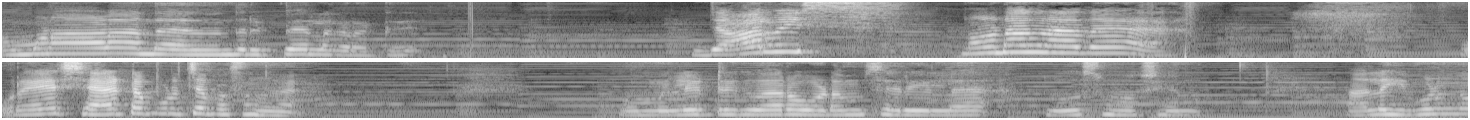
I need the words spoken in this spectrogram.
ரொம்ப நாளாக அந்த இது வந்து ரிப்பேரில் கிடக்கு. ஜார்விஸ் நோண்டாத ஒரே சேட்டை பிடிச்ச பசங்க. மிலிட்ரிக்கு வேற உடம்பு சரியில்லை லூஸ் மோஷன் அதில் இவனுங்க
